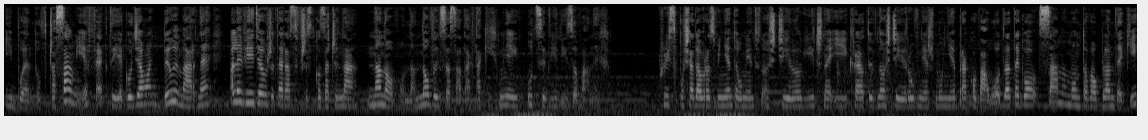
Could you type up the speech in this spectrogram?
i błędów. Czasami efekty jego działań były marne, ale wiedział, że teraz wszystko zaczyna na nowo, na nowych zasadach, takich mniej ucywilizowanych. Chris posiadał rozwinięte umiejętności logiczne i kreatywności również mu nie brakowało, dlatego sam montował plandeki,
